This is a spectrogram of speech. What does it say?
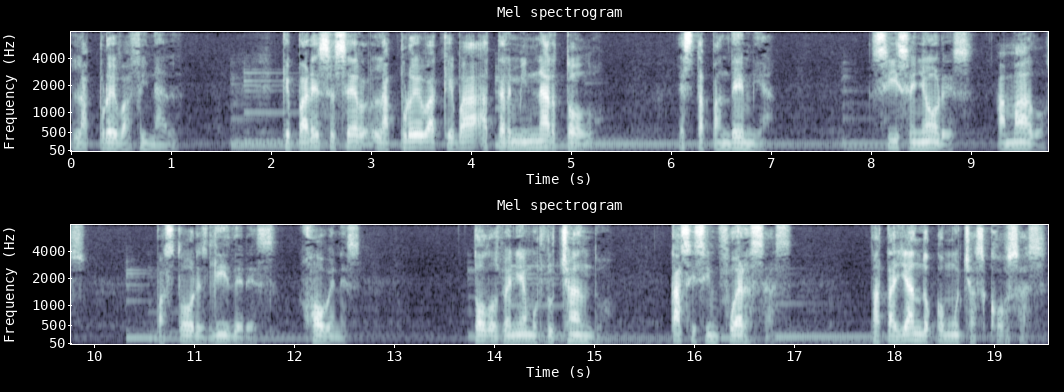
la prueba final, que parece ser la prueba que va a terminar todo, esta pandemia. Sí, señores, amados, pastores, líderes, jóvenes, todos veníamos luchando, casi sin fuerzas, batallando con muchas cosas.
